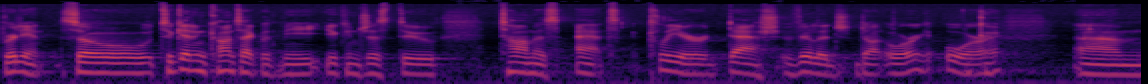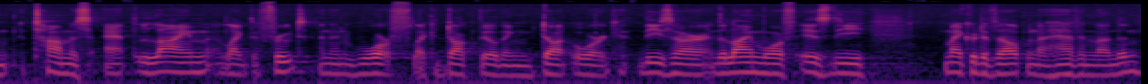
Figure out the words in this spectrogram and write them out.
Brilliant. So to get in contact with me, you can just do thomas at clear-village.org or okay. Um, thomas at lime, like the fruit, and then wharf, like a dock building.org. These are, the lime wharf is the micro development I have in London,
